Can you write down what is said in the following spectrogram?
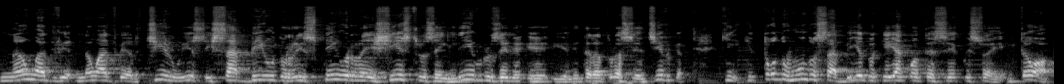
não, adver, não advertiram isso e sabiam do risco? Tem registros em livros e, e, e, literatura científica que, que todo mundo sabia do que ia acontecer com isso aí. Então, ó,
